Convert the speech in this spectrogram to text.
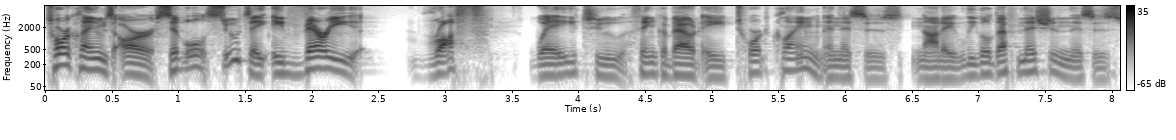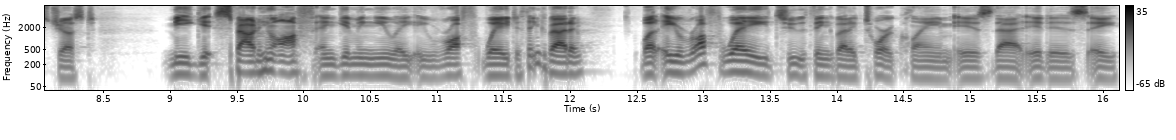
tort claims are civil suits, a, a very rough way to think about a tort claim. And this is not a legal definition. This is just me get spouting off and giving you a, a rough way to think about it. But a rough way to think about a tort claim is that it is a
